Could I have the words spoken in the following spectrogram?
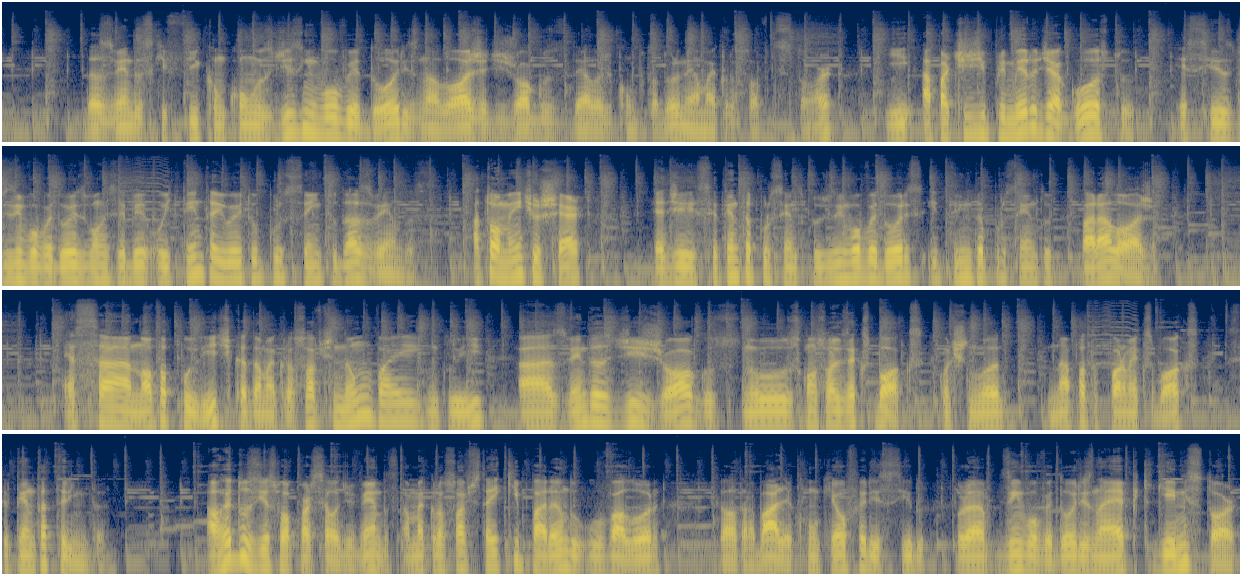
das vendas que ficam com os desenvolvedores na loja de jogos dela de computador, né, a Microsoft Store. E a partir de 1 de agosto, esses desenvolvedores vão receber 88% das vendas. Atualmente o share é de 70% para os desenvolvedores e 30% para a loja. Essa nova política da Microsoft não vai incluir as vendas de jogos nos consoles Xbox. Continua na plataforma Xbox 70-30. Ao reduzir sua parcela de vendas, a Microsoft está equiparando o valor que ela trabalha com o que é oferecido para desenvolvedores na Epic Game Store.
